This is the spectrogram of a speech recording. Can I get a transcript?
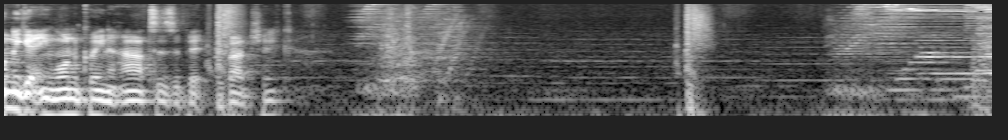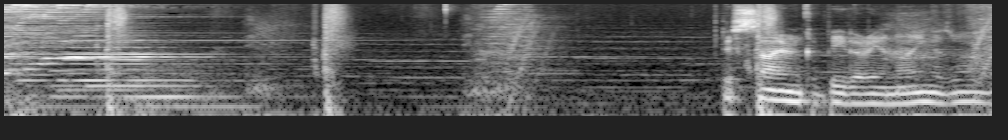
Only getting one Queen of Hearts is a bit tragic. This siren could be very annoying as well.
